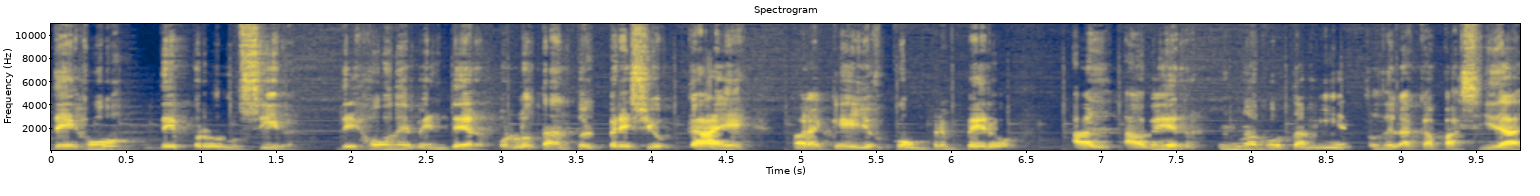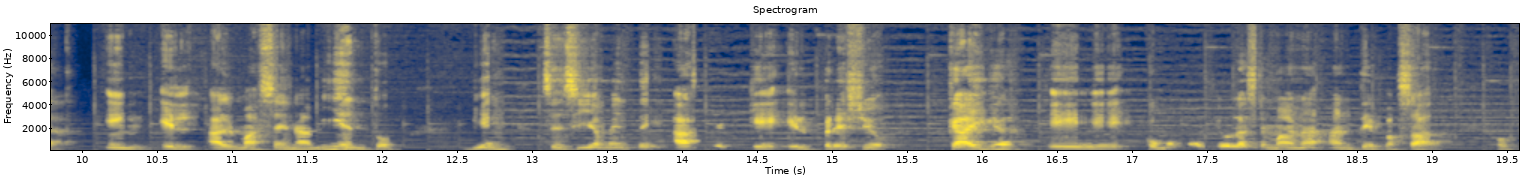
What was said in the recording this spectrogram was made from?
dejó de producir dejó de vender, por lo tanto el precio cae para que ellos compren, pero al haber un agotamiento de la capacidad en el almacenamiento, bien, sencillamente hace que el precio caiga eh, como cayó la semana antepasada. ¿Ok?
